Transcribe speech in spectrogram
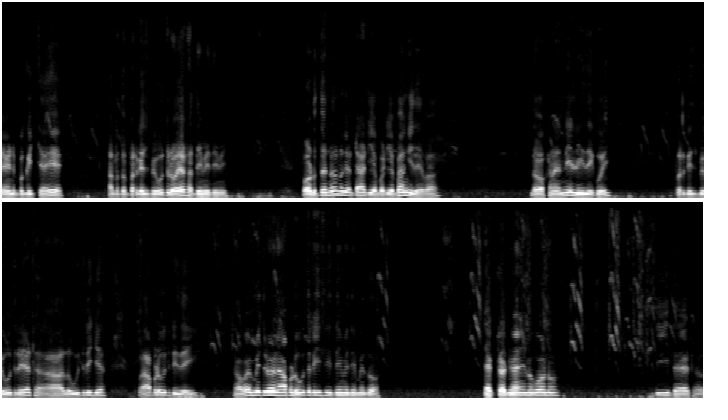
ત્રણ બગીચા એ હાલો તો પ્રકાશભાઈ ઉતરો હેઠા ધીમે ધીમે. પડતું ન કે ટાટિયા બાટિયા ભાંગી દેવા. દવાખાને નહીં લીધી કોઈ. પ્રકાશભાઈ ઉતરી હેઠા, આ તો ઉતરી ગયા. આપણે ઉતરી જઈએ. હવે મિત્રો ને આપણે ઉતરી છીએ ધીમે ધીમે તો. એક ટાટિયા મૂકવાનો. સીધા હેઠા.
